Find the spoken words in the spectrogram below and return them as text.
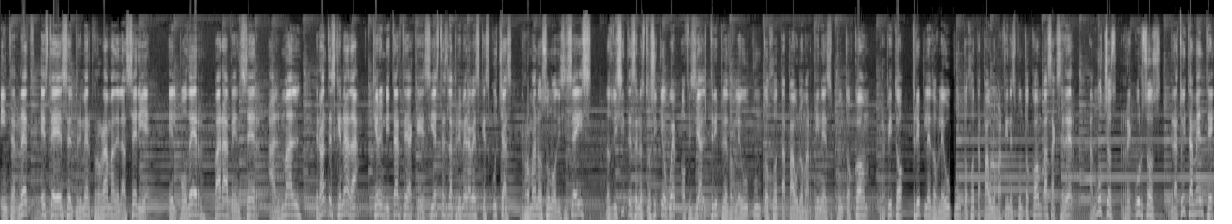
internet. Este es el primer programa de la serie El poder para vencer al mal. Pero antes que nada, quiero invitarte a que si esta es la primera vez que escuchas Romanos 1.16, nos visites en nuestro sitio web oficial www.jpaulomartinez.com. Repito, www.jpaulomartinez.com. Vas a acceder a muchos recursos gratuitamente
